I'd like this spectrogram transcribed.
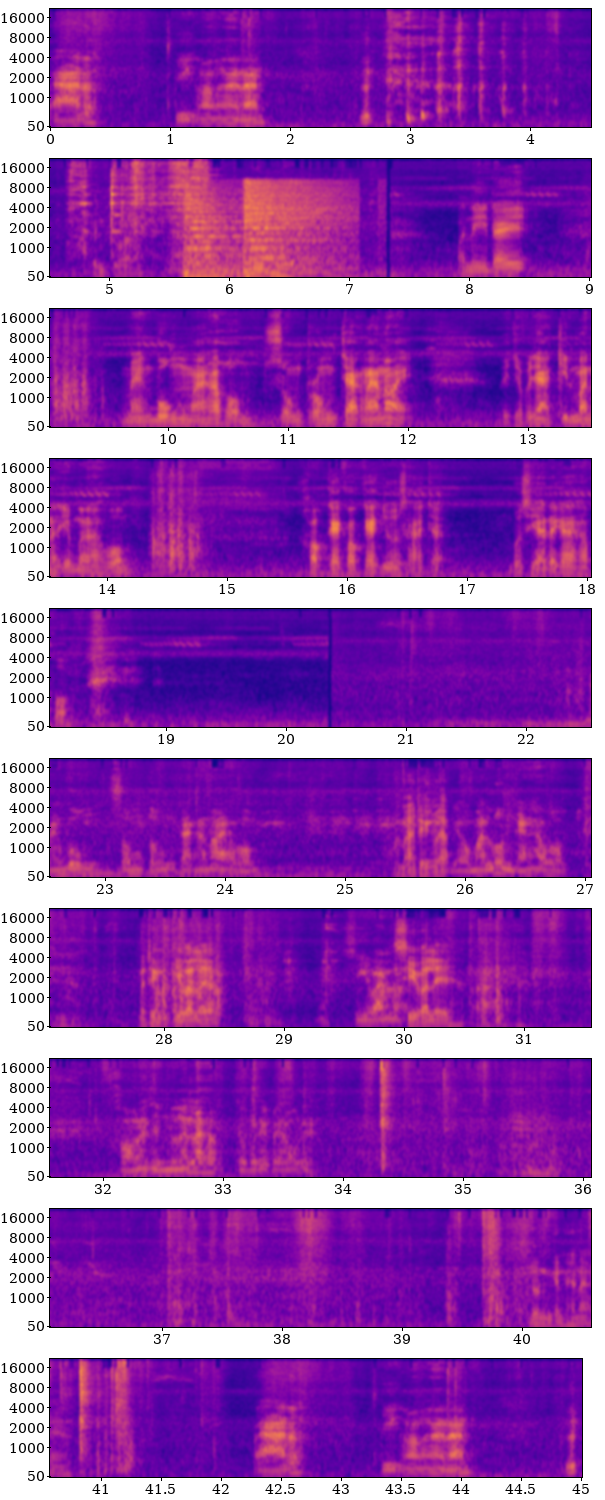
ป่าเนาะปีกออกขนาดนั้นอึดเป็นตัวนะวันนี้ได้แมงบุ้งมาครับผมส่งตรงจากน้าหน่อย เดี๋ยวจะไปย่างกินบ้านนันเอ็มกันครับผมข้อแก๊กข้อแก๊กอยู่สาจะบ่เสียได้แค่ครับผม แมงบุ้งส่งตรงจากน้าหน่อยครับผม มาถึงแล้ว เดี๋ยวมารุ่นกันครับผม มาถึงกี่วันแล้ว สี่วันแล้วสี่วันเลยอ่าของได้ถึงเนื้อแล้วครับจะไม่ได้ไปเอาเลยรุ่นกันขนาดนั้นป่าเนาะปีกออกขนาดนั้นอึด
